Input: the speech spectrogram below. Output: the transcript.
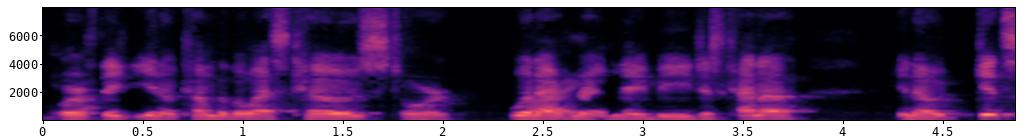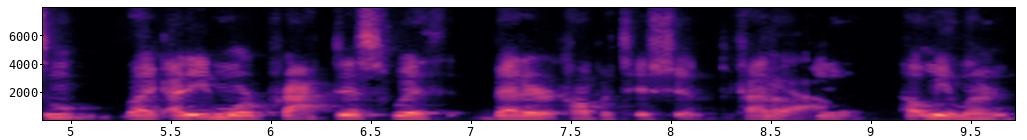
yeah. or if they you know come to the West Coast or whatever right. it may be, just kind of you know get some like I need more practice with better competition to kind of yeah. you know, help me learn.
